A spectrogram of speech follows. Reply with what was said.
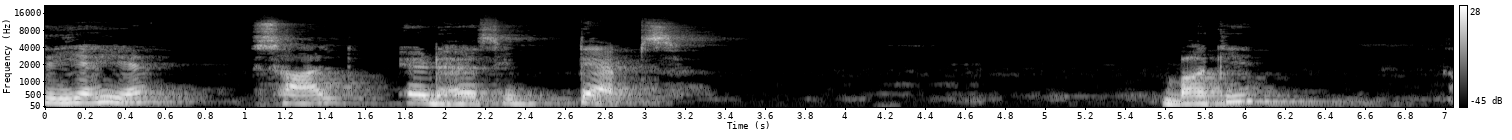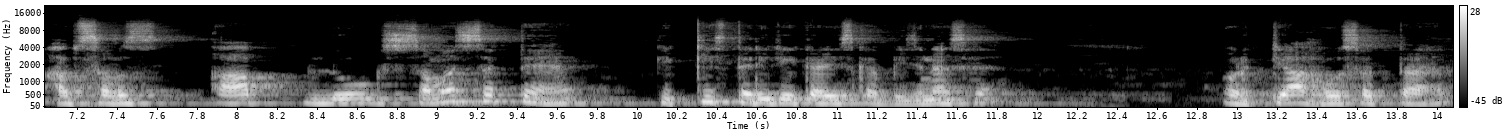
तो यही है साल्ट एडहेसिव टैप्स बाकी आप समझ, आप लोग समझ सकते हैं कि किस तरीके का इसका बिज़नेस है और क्या हो सकता है,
